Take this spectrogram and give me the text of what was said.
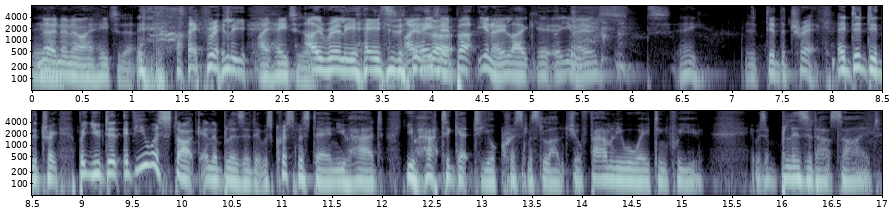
Yeah. No, no, no. I hated it. I really, I hated it. I really hated it. I as hated well. it, but you know, like it, you know, it's, it's- hey, it did the trick. It did do the trick, but you did. If you were stuck in a blizzard, it was Christmas Day, and you had you had to get to your Christmas lunch. Your family were waiting for you. It was a blizzard outside,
